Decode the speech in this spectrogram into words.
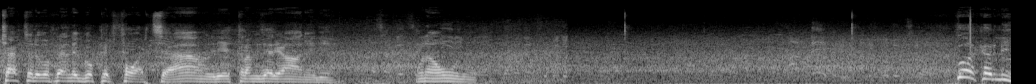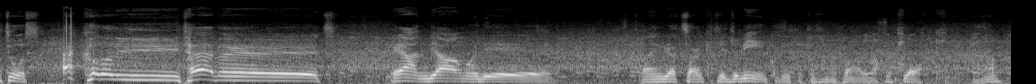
Certo devo prendere il gol per forza, eh? Maledetta la miseria Anedi. 1 a 1. Vai Carlitos! Eccolo lì! Tevez! E andiamo di a ringraziare anche te Giovinco perché cosa mi fa? La con occhi eh?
